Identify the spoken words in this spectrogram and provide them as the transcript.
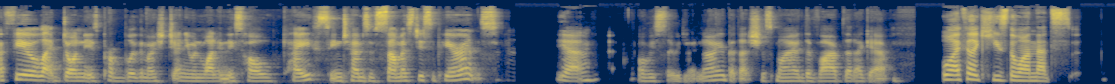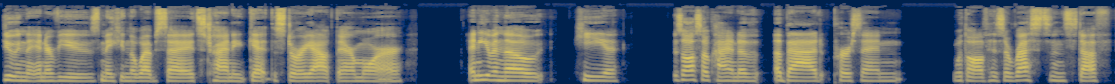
I feel like Don is probably the most genuine one in this whole case in terms of Summer's disappearance. Yeah. Obviously, we don't know, but that's just my the vibe that I get. Well, I feel like he's the one that's doing the interviews, making the websites, trying to get the story out there more. And even though he is also kind of a bad person with all of his arrests and stuff,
